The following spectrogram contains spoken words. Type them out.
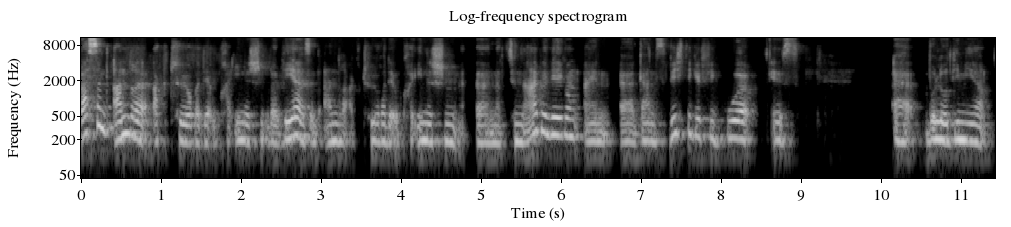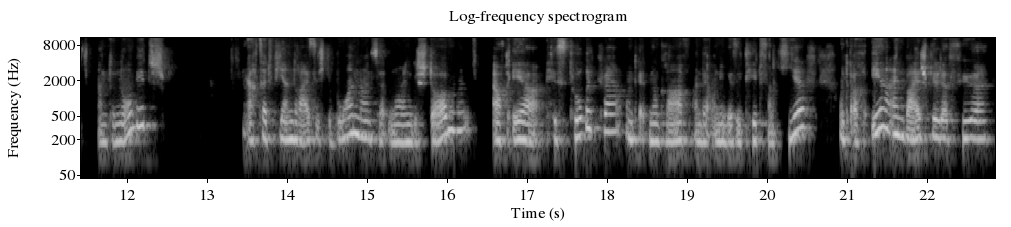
Was sind andere Akteure der ukrainischen oder wer sind andere Akteure der ukrainischen äh, Nationalbewegung? Eine äh, ganz wichtige Figur ist äh, Volodymyr Antonowitsch, 1834 geboren, 1909 gestorben. Auch er Historiker und Ethnograph an der Universität von Kiew und auch er ein Beispiel dafür,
